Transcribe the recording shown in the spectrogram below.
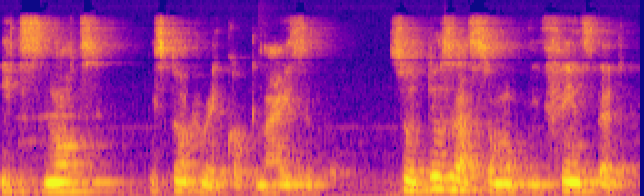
it's not, it's not recognizable. So those are some of the things that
